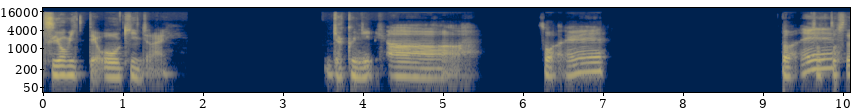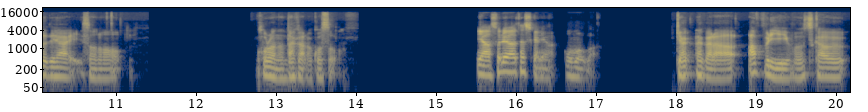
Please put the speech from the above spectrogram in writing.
強みって大きいんじゃない？逆に。ああ、そうだね。そうだちょっねと。した出会い、その、コロナだからこそ。いや、それは確かに思うわ。逆だから、アプリを使う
